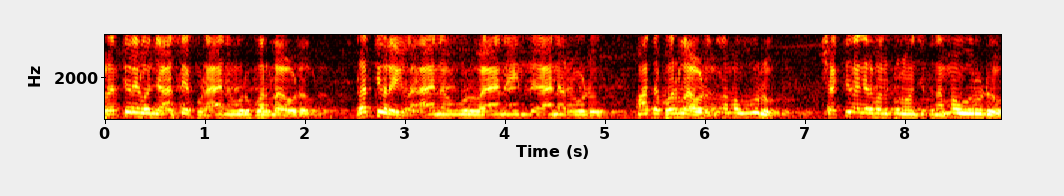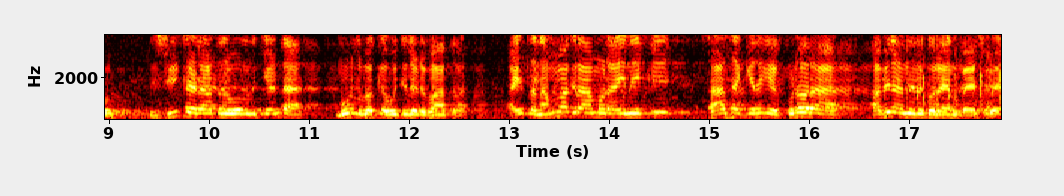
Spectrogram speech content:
ಪ್ರತಿಯೊರಿಗೂ ಒಂದು ಆಸೆ ಪುಣ, ಆಯನ ಊರು ಬರಲ ಅವಡು ಪ್ರತಿಯೊರಿಗಿಲ್ಲ ಆಯನ ಊರು, ಆಯನ ಇಲ್ಲಿ, ಆಯನ ರೋಡು, ಮಾತ್ರ ಬರಲ ಅವಡು ನಮ್ಮ ಊರು. ಶಕ್ತಿನಗರ ಮನಪುನ ಒಂಚಿತ ನಮ್ಮ ಊರುಡು. ಈ ಸ್ಟ್ರೀಟ್ ಲೈಟ್ ಆತನ ಓಲನ್ನು ಕೇಂದ ಮೂಲ ಬಕ್ಕ ಉಜಿರಡು ಮಾತ್ರ. ಐಟ್ಲ ನಮ್ಮ ಗ್ರಾಮದ ಐನಕ್ಕೆ ಶಾಸಕರಿಗೆ ಕುಡೋರ ಅಭಿನಂದನೆ ಕೊರೆಯನ್ನು ಬಯಸುವೆ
